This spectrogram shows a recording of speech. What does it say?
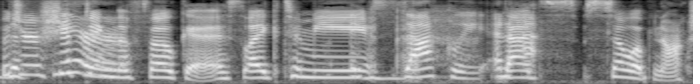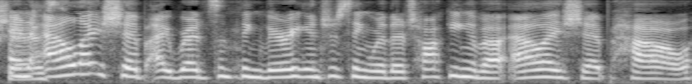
but you're shifting the focus. Like to me exactly. And that's so obnoxious. and allyship, I read something very interesting where they're talking about allyship, how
